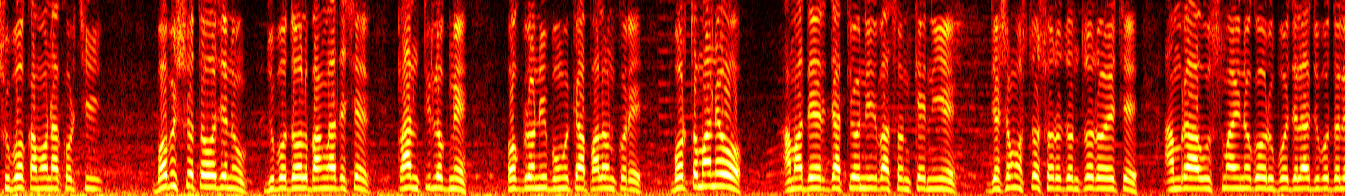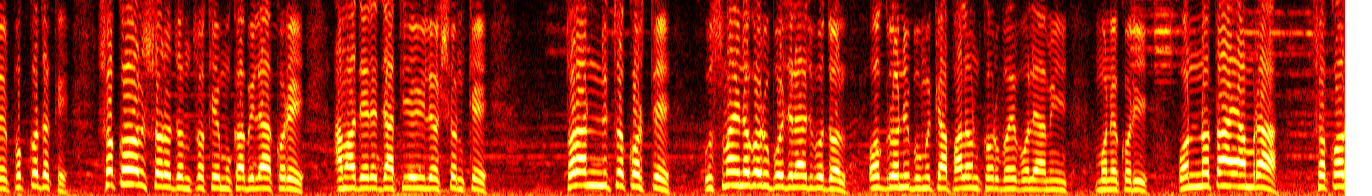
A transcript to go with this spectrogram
শুভ কামনা করছি। ভবিষ্যতেও যেন যুবদল বাংলাদেশের ক্লান্তিলগ্নে অগ্রণী ভূমিকা পালন করে। বর্তমানেও আমাদের জাতীয় নির্বাচনকে নিয়ে যে সমস্ত ষড়যন্ত্র রয়েছে, আমরা উসমাইনগর উপজেলা যুবদলের পক্ষ থেকে সকল ষড়যন্ত্রকে মোকাবিলা করে আমাদের জাতীয় ইলেকশনকে ত্বরান্বিত করতে উসমাইনগর উপজেলা যুব দল অগ্রণী ভূমিকা পালন করবে বলে আমি মনে করি। অন্যথায় আমরা সকল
